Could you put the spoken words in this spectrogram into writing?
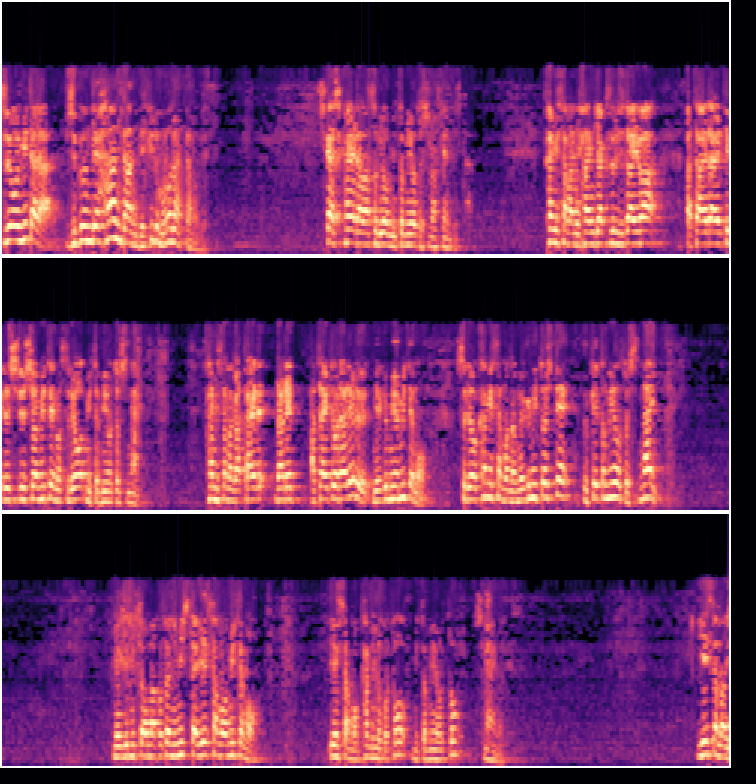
それを見たら自分で判断できるものだったのです。しかし彼らはそれを認めようとしませんでした。神様に反逆する時代は与えられている印を見てもそれを認めようとしない。神様が与えられ与えておられる恵みを見てもそれを神様の恵みとして受け止めようとしない。恵みと誠に満ちたイエス様を見てもイエス様を神のことを認めようとしないのです。イエス様は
